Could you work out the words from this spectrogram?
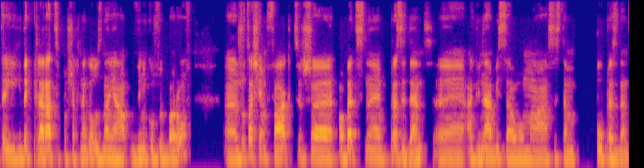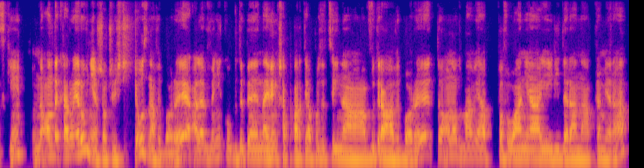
tej deklaracji powszechnego uznania wyników wyborów e, rzuca się fakt, że obecny prezydent e, Agwina Bissau ma system półprezydencki. No on deklaruje również, że oczywiście uzna wybory, ale w wyniku, gdyby największa partia opozycyjna wygrała wybory, to on odmawia powołania jej lidera na premiera,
